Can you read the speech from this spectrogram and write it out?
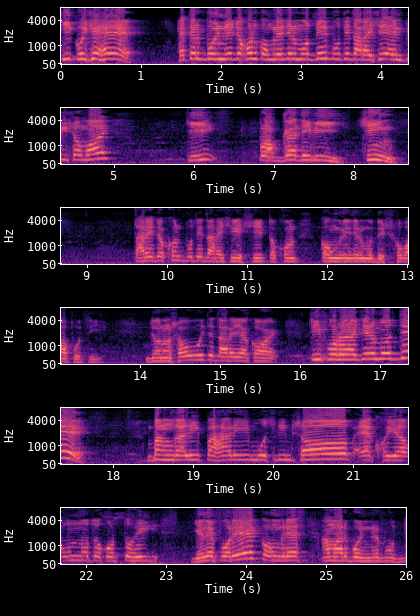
কি কৈছে হে হেতের বইনে যখন কংগ্রেসের মধ্যেই বুথে দাঁড়াইছে এমপি সময় কি প্রজ্ঞা দেবী সিং তারে যখন বুথে দাঁড়াইছে, সে তখন কংগ্রেসের মধ্যে সভাপতি। জনসভাপতিতে দাঁড়াইয়া কয়, ত্রিপুরা রাজ্যের মধ্যে বাঙালি, পাহাড়ি, মুসলিম সব এক হইয়া উন্নত করতে হই গেলে পরে কংগ্রেস আমার বন্যের বুদ্ধ।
